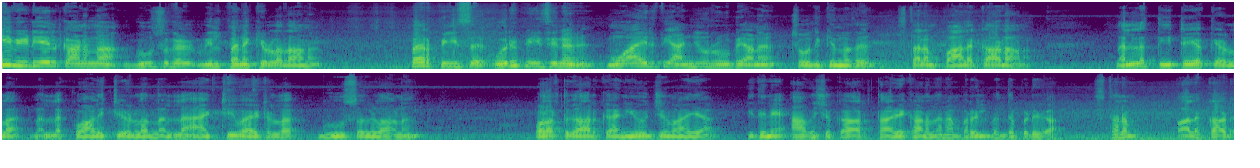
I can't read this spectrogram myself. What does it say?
ഈ വീഡിയോയിൽ കാണുന്ന ഗൂസുകൾ വിൽപ്പനയ്ക്കുള്ളതാണ്. പെർ പീസ് ഒരു പീസിന് മൂവായിരത്തി അഞ്ഞൂറ് രൂപയാണ് ചോദിക്കുന്നത്. സ്ഥലം പാലക്കാടാണ്. നല്ല തീറ്റയൊക്കെയുള്ള നല്ല ക്വാളിറ്റിയുള്ള നല്ല ആക്റ്റീവായിട്ടുള്ള ഗൂസുകളാണ് വളർത്തുകാർക്ക് അനുയോജ്യമായ ഇതിനെ ആവശ്യക്കാർ താഴെ കാണുന്ന നമ്പറിൽ ബന്ധപ്പെടുക. സ്ഥലം പാലക്കാട്.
